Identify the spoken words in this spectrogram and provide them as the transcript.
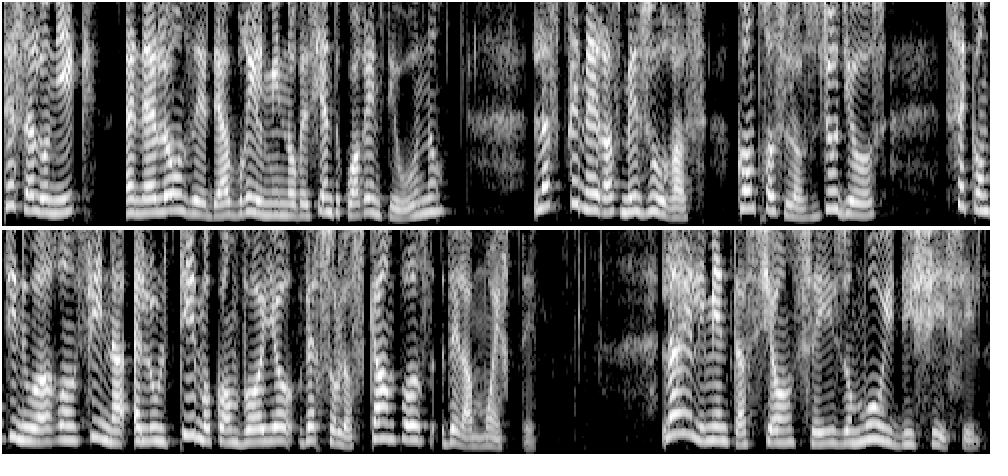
Thessalonique, en el 11 de abril 1941, las primeras mesuras contra los judíos se continuaron fina el último convoyo verso los campos de la muerte. La alimentación se hizo muy difícil.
